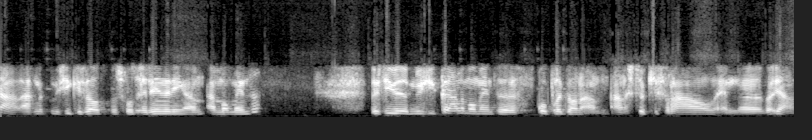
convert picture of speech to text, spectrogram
Ja, eigenlijk muziek is altijd een soort herinnering aan, aan momenten. Dus die uh, muzikale momenten koppel ik dan aan, aan een stukje verhaal. En uh, ja,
